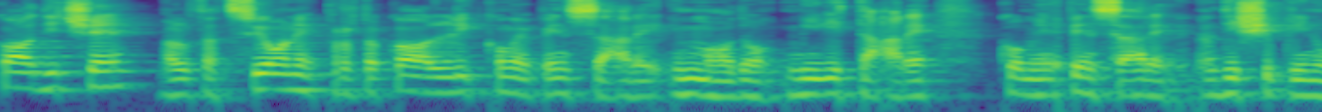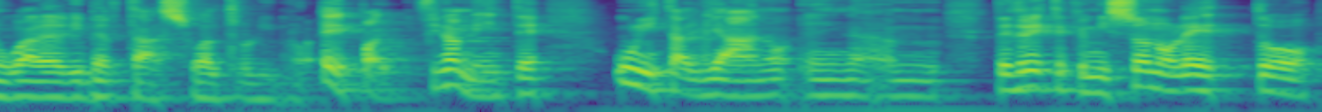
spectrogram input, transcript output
codice, valutazione, protocolli, come pensare in modo militare, come pensare la disciplina uguale alla libertà su altro libro. E poi finalmente un italiano. In, um, vedrete che mi sono letto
